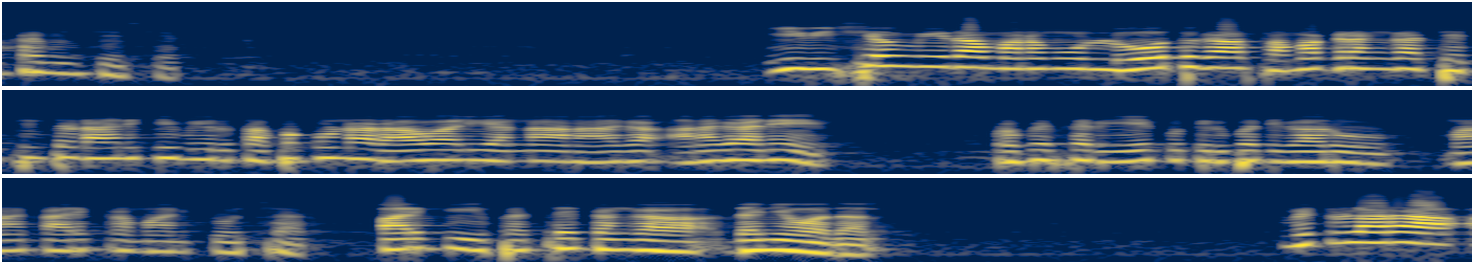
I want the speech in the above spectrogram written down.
ఆక్రమించేశారు. ఈ విషయం మీద మనము లోతుగా సమగ్రంగా చర్చించడానికి మీరు తప్పకుండా రావాలి అన్న అనగా అనగానే ప్రొఫెసర్ ఏకు తిరుపతి గారు మన కార్యక్రమానికి వచ్చారు. వారికి ప్రత్యేకంగా ధన్యవాదాలు. మిత్రులారా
